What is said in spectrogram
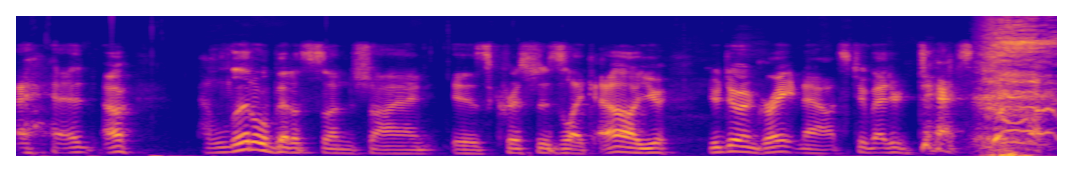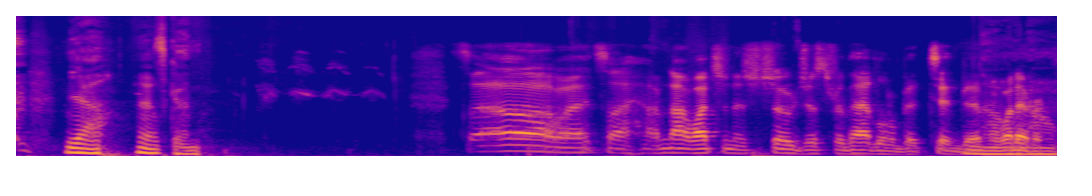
And uh, a little bit of sunshine is Christian's like, "Oh, you you're doing great now. It's too bad your dad's." Yeah, that's good. So it's uh, I'm not watching this show just for that little bit tidbit, No, but whatever. no.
